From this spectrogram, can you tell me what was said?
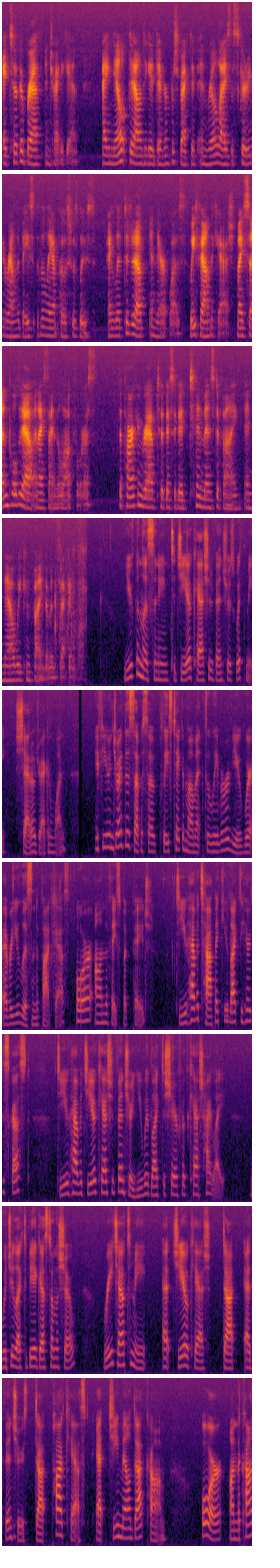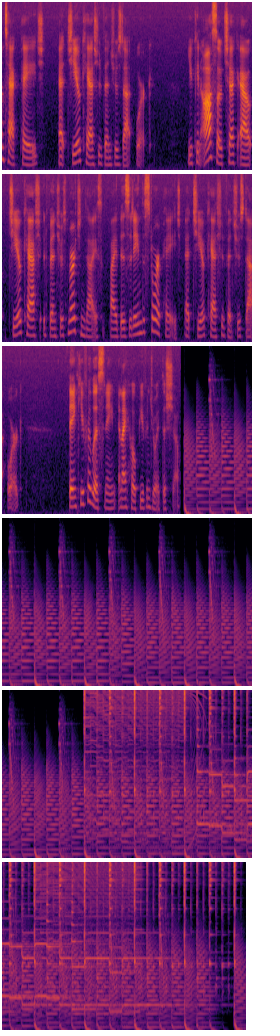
I took a breath and tried again. I knelt down to get a different perspective and realized the skirting around the base of the lamppost was loose. I lifted it up, and there it was. We found the cache. My son pulled it out, and I signed the log for us. The park and grab took us a good 10 minutes to find, and now we can find them in seconds. You've been listening to Geocache Adventures with me, Shadow Dragon 1. If you enjoyed this episode, please take a moment to leave a review wherever you listen to podcasts or on the Facebook page. Do you have a topic you'd like to hear discussed? Do you have a geocache adventure you would like to share for the cache highlight? Would you like to be a guest on the show? Reach out to me at geocache.adventures.podcast at gmail.com or on the contact page at geocacheadventures.org. You can also check out Geocache Adventures merchandise by visiting the store page at geocacheadventures.org. Thank you for listening, and I hope you've enjoyed the show.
